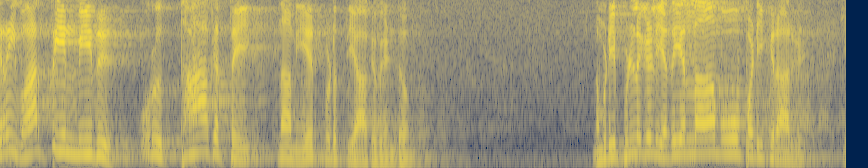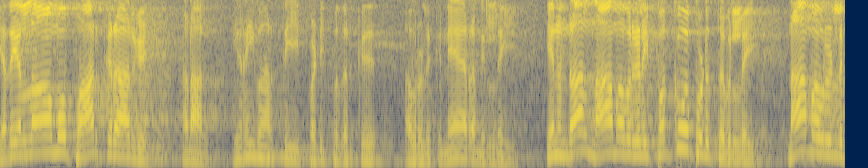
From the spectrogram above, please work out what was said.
இறை வார்த்தையின் மீது ஒரு தாகத்தை நாம் ஏற்படுத்தியாக வேண்டும். நம்முடைய பிள்ளைகள் எதையெல்லாமோ படிக்கிறார்கள் எதையெல்லாமோ பார்க்கிறார்கள் ஆனால் இறைவார்த்தையை படிப்பதற்கு அவர்களுக்கு நேரம் இல்லை. ஏனென்றால் நாம் அவர்களை பக்குவப்படுத்தவில்லை நாம் அவர்களை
